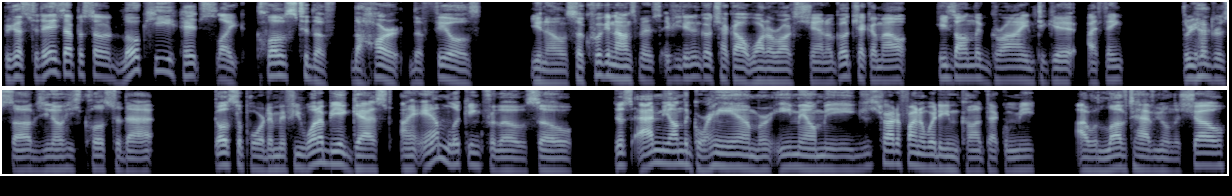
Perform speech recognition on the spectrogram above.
because today's episode low key hits like close to the the heart, the feels, you know. So quick announcements: if you didn't go check out Water Rock's channel, go check him out. He's on the grind to get, I think, 300 subs. You know, he's close to that. Go support him. If you want to be a guest, I am looking for those. So just add me on the gram or email me. Just try to find a way to get in contact with me. I would love to have you on the show.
